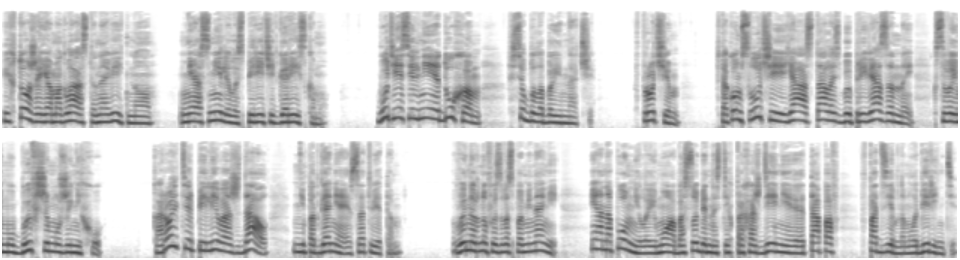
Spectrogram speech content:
Их тоже я могла остановить, но не осмелилась перечить Горейскому. Будь я сильнее духом, все было бы иначе. Впрочем, в таком случае я осталась бы привязанной к своему бывшему жениху. Король терпеливо ждал, не подгоняя с ответом. Вынырнув из воспоминаний, я напомнила ему об особенностях прохождения этапов в подземном лабиринте.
